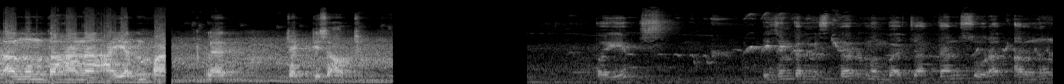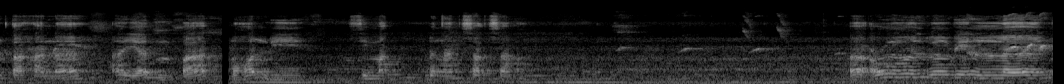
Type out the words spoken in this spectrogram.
Al-Mumtahana ayat 4. Let's check this out. Toib Izinkan Mister membacakan surat Al-Mumtahana ayat 4 Mohon disimak dengan saksama. A'udzu billahi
